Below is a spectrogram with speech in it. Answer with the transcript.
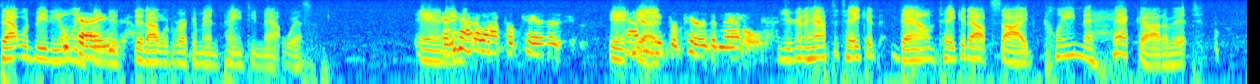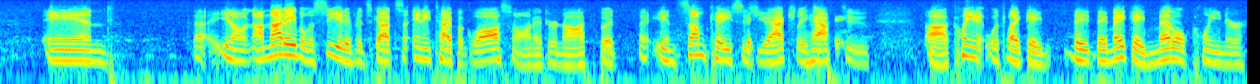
That would be the only thing that, that I would recommend painting that with. And, And how do I prepare? and- How yeah, do you prepare the metal? you're going to have to take it down, take it outside, clean the heck out of it, and uh, you know I'm not able to see it if it's got any type of gloss on it or not. But uh, in some cases, you actually have to uh, clean it with like a they they make a metal cleaner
